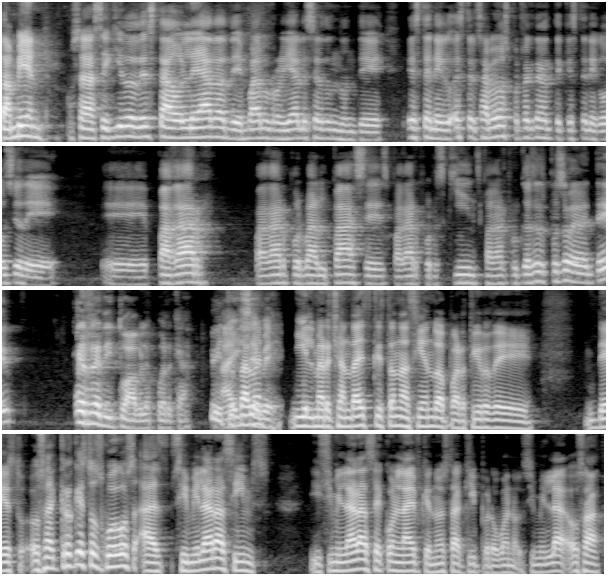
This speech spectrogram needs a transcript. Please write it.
también, o sea, seguido de esta oleada de Battle Royale, es donde este, este sabemos perfectamente que este negocio de eh, pagar, pagar por Battle Passes, pagar por skins, pagar por cosas, pues obviamente es redituable, puerca. Ahí se ve. Y el merchandise que están haciendo a partir de, de esto. O sea, creo que estos juegos, similar a Sims y similar a Second Life, que no está aquí, pero bueno, similar, o sea,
